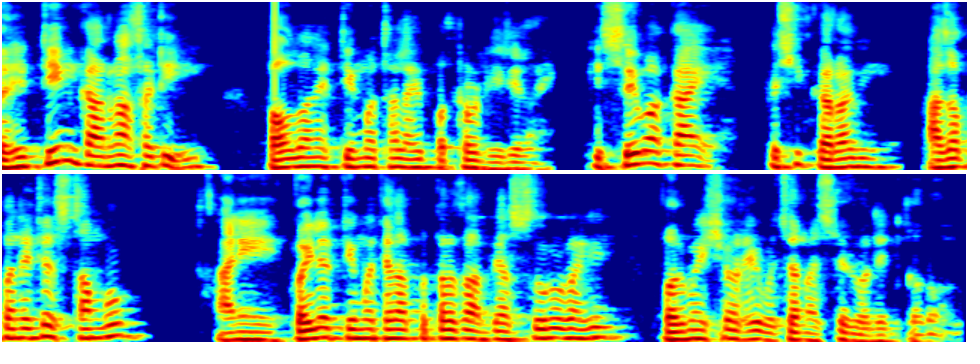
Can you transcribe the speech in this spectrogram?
तर हे तीन कारणासाठी पावलाने तिमथाला हे पत्र लिहिलेलं आहे की सेवा काय कशी करावी? आज आपण येथेच थांबू आणि पहिल्या तिमथ्याला पत्राचा अभ्यास सुरू राहील. परमेश्वर हे वचन आशीर्वादित करू.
